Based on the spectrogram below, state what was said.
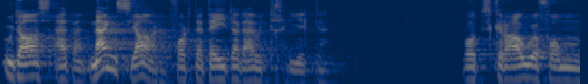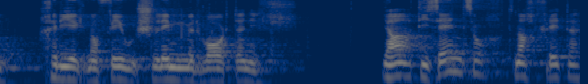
Und das eben manches Jahr vor den beiden Weltkriegen, wo das Grauen vom Krieg noch viel schlimmer geworden ist. Ja, die Sehnsucht nach Frieden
